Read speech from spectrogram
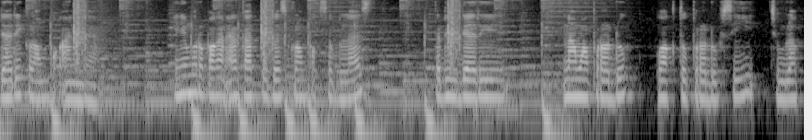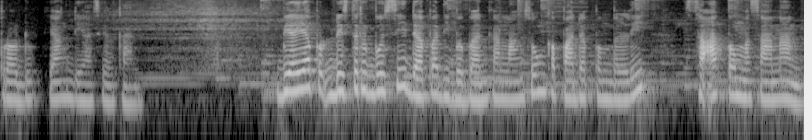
dari kelompok Anda. Ini merupakan LK tugas kelompok 11, terdiri dari nama produk, waktu produksi, jumlah produk yang dihasilkan. Biaya distribusi dapat dibebankan langsung kepada pembeli saat pemesanan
